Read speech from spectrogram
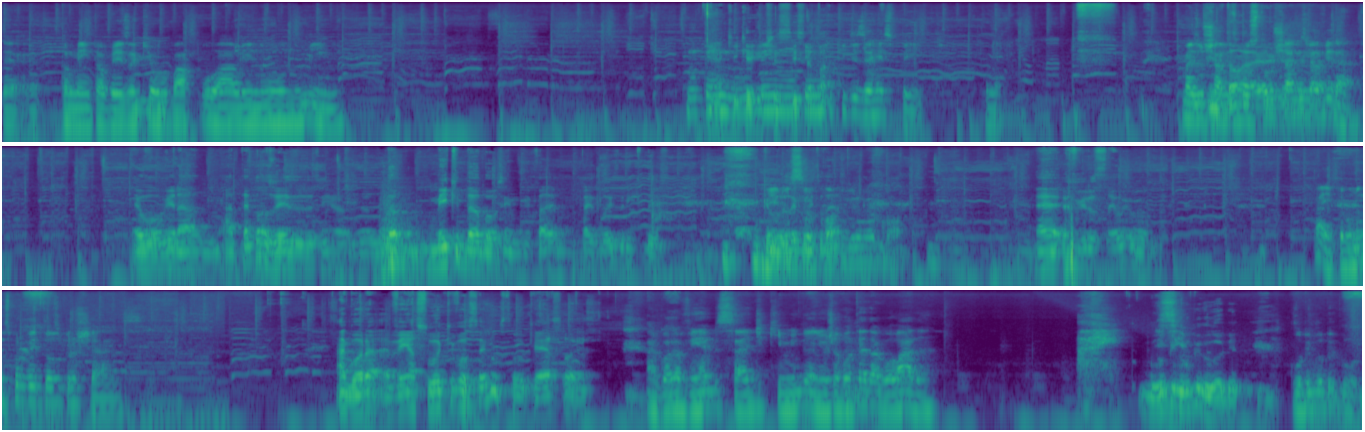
É, também talvez é que eu vá pular ali no, no mini. Não tem, É aqui que a não gente não tem muito o que dizer a respeito. também. Mas o Charles Então, é, gostou, o Charles já- vai virar. Eu vou virar até duas vezes, assim, make double, assim, faz, faz dois drinks desses. Que eu seu muito copo dela. meu copo. É, eu viro o seu e o meu. Tá aí, pelo menos proveitoso pro Charles. Agora vem a sua que você gostou, que é essa ou essa. Agora vem a B-side que me ganhou. Já vou até dar golada? Gloob, gloob, gloob. Gloob, gloob, gloob.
